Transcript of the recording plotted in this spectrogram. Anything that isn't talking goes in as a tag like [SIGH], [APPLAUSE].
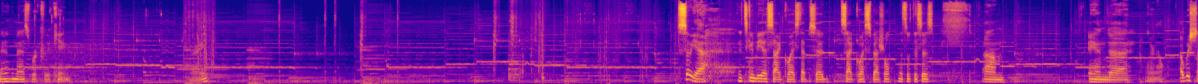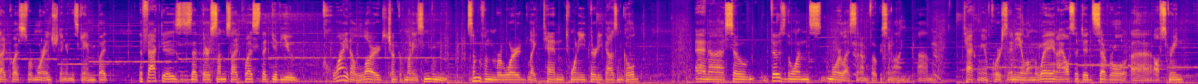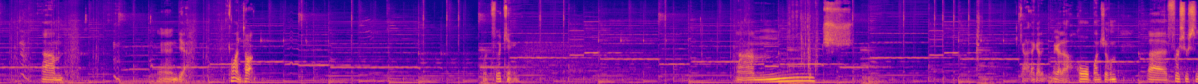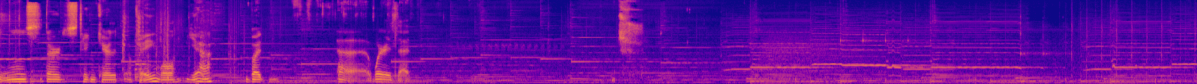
Men of the Mass work for the king. Alright. So yeah, it's gonna be a side quest episode, side quest special. That's what this is. Um, and uh, I don't know. I wish side quests were more interesting in this game, but the fact is, is that there's some side quests that give you quite a large chunk of money. Some of them, some of them reward like 10, 20, 30,000 gold. And uh, so those are the ones more or less that I'm focusing on. Um, tackling, of course, any along the way, and I also did several uh, off screen. Um, and yeah. Come on, talk. For the king. Um. God, I got a, I got a whole bunch of them. Uh, first resistance, third's taking care of the. Okay, well, yeah, but uh, where is that?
